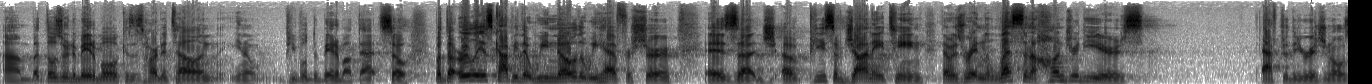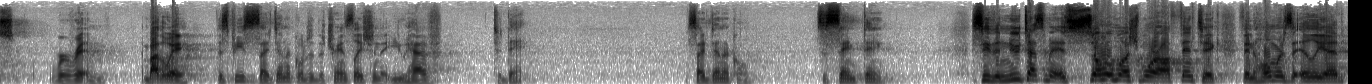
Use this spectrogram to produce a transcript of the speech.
Um, but those are debatable because it's hard to tell, and you know people debate about that. So, but the earliest copy that we know that we have for sure is uh, a piece of John 18 that was written less than hundred years after the originals were written. And by the way, this piece is identical to the translation that you have today. It's identical, it's the same thing. See, the New Testament is so much more authentic than Homer's The Iliad,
